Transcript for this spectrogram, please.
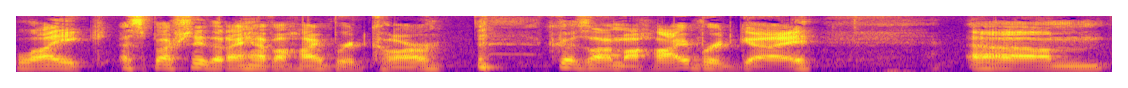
like especially that I have a hybrid car because I'm a hybrid guy. Um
